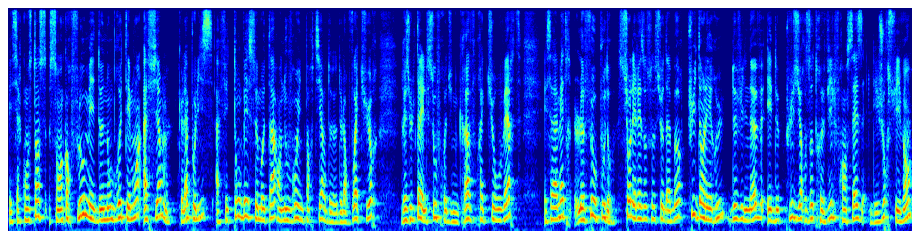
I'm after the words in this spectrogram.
Les circonstances sont encore floues, mais de nombreux témoins affirment que la police a fait tomber ce motard en ouvrant une portière de, de leur voiture. Résultat, il souffre d'une grave fracture ouverte et ça va mettre le feu aux poudres sur les réseaux sociaux d'abord, puis dans les rues de Villeneuve et de plusieurs autres villes françaises les jours suivants.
